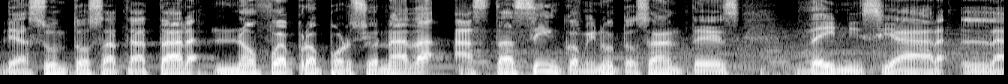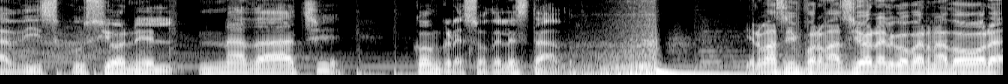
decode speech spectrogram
de asuntos a tratar no fue proporcionada hasta cinco minutos antes de iniciar la discusión el Nada H Congreso del Estado. Y en más información, el gobernador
